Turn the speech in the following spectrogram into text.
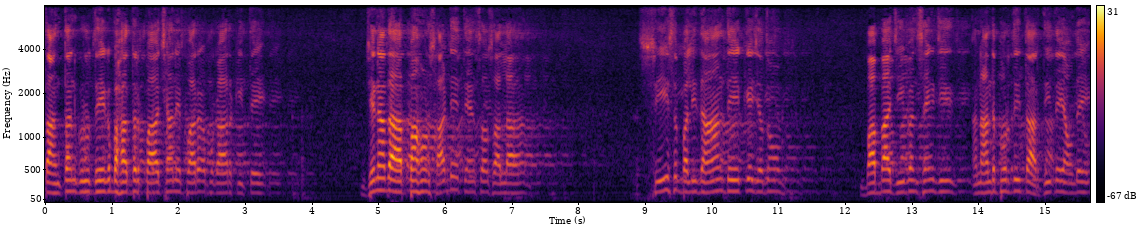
ਧੰਨ ਧੰਨ ਗੁਰੂ ਤੇਗ ਬਹਾਦਰ ਪਾਤਸ਼ਾਹ ਨੇ ਪਰ ਉਪਕਾਰ ਕੀਤੇ। ਜਿਨ੍ਹਾਂ ਦਾ ਆਪਾਂ ਹੁਣ 350 ਸਾਲਾ ਸੀਸ ਬਲੀਦਾਨ ਦੇ ਕੇ ਜਦੋਂ ਬਾਬਾ ਜੀਵਨ ਸਿੰਘ ਜੀ ਆਨੰਦਪੁਰ ਦੀ ਧਰਤੀ ਤੇ ਆਉਂਦੇ,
